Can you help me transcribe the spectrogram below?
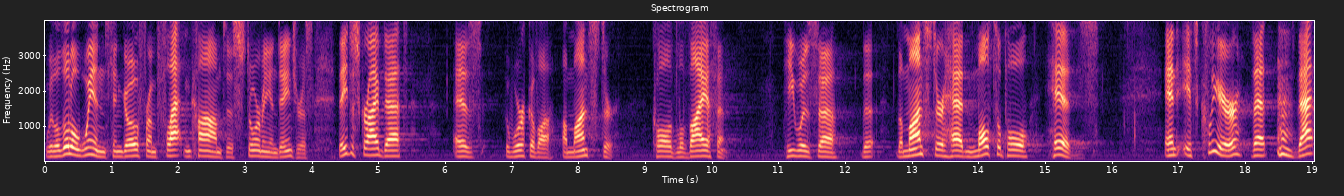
with a little wind can go from flat and calm to stormy and dangerous. They described that as the work of a, a monster called Leviathan. He was, uh, the, the monster had multiple heads. And it's clear that that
